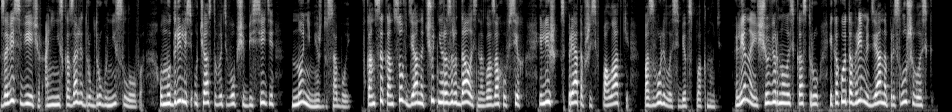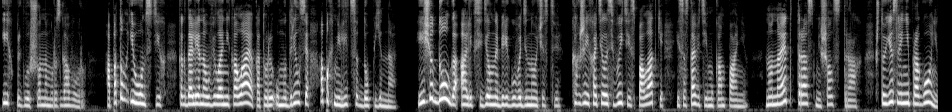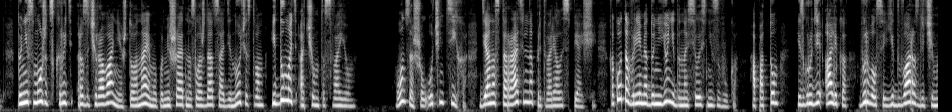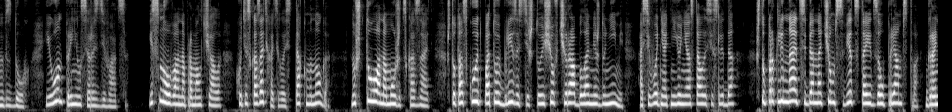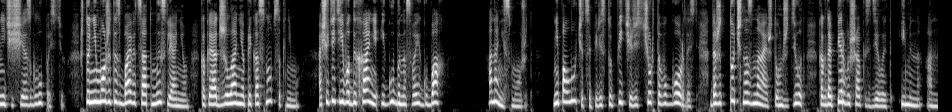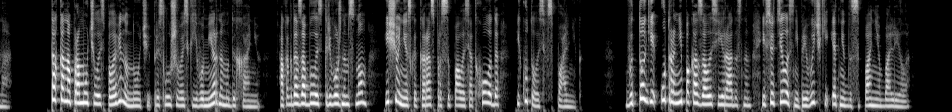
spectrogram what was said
За весь вечер они не сказали друг другу ни слова, умудрились участвовать в общей беседе, но не между собой. В конце концов Диана чуть не разрыдалась на глазах у всех и лишь спрятавшись в палатке, позволила себе всплакнуть. Лена еще вернулась к костру, и какое-то время Диана прислушивалась к их приглушенному разговору. А потом и он стих, когда Лена увела Николая, который умудрился опохмелиться до пьяна. И еще долго Алекс сидел на берегу в одиночестве. Как же ей хотелось выйти из палатки и составить ему компанию. Но на этот раз мешал страх, что если не прогонит, то не сможет скрыть разочарование, что она ему помешает наслаждаться одиночеством и думать о чем-то своем. Он зашел очень тихо. Диана старательно притворялась спящей. Какое-то время до нее не доносилось ни звука. А потом из груди Алика вырвался едва различимый вздох, и он принялся раздеваться. И снова она промолчала, хоть и сказать хотелось так много – но что она может сказать? Что тоскует по той близости, что еще вчера была между ними, а сегодня от нее не осталось и следа? Что проклинает себя, на чем свет стоит за упрямство, граничащее с глупостью? Что не может избавиться от мысли о нем, как и от желания прикоснуться к нему? Ощутить его дыхание и губы на своих губах? Она не сможет. Не получится переступить через чертову гордость, даже точно зная, что он ждет, когда первый шаг сделает именно она. Так она промучилась половину ночи, прислушиваясь к его мерному дыханию. А когда забылась тревожным сном, еще несколько раз просыпалась от холода и куталась в спальник. В итоге утро не показалось ей радостным, и все тело с непривычки и от недосыпания болело.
